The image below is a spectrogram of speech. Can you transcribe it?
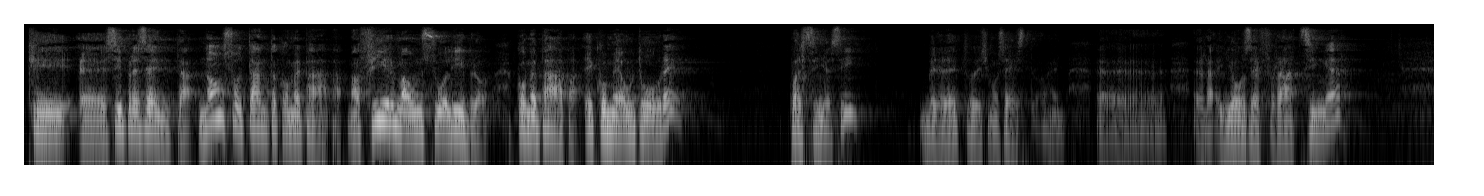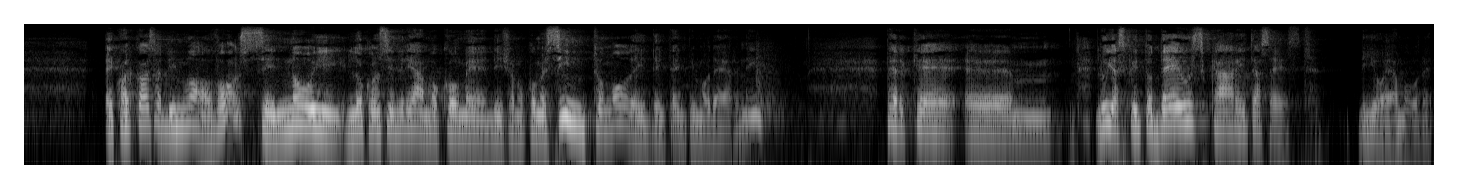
che eh, si presenta non soltanto come papa, ma firma un suo libro come papa e come autore, qualsiasi, Benedetto XVI, eh, era Josef Ratzinger, è qualcosa di nuovo se noi lo consideriamo come, diciamo, come sintomo dei, dei tempi moderni perché ehm, lui ha scritto Deus caritas est, Dio è amore,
